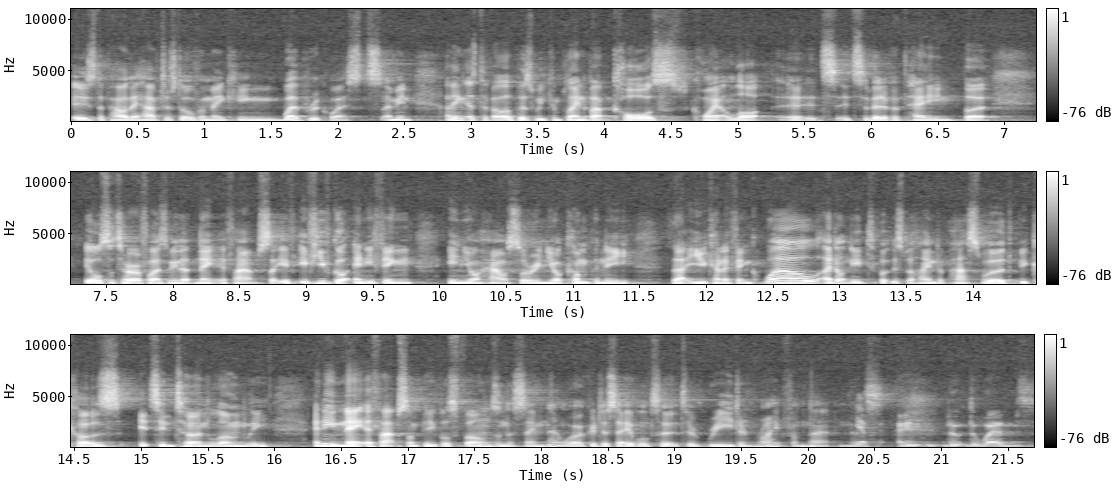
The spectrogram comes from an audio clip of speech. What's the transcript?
is the power they have just over making web requests. I mean, I think as developers we complain about CORS quite a lot. It's it's a bit of a pain, but it also terrifies me that native apps, like if, if you've got anything in your house or in your company that you kind of think, well, I don't need to put this behind a password because it's internal only. Any native apps on people's phones on the same network are just able to, to read and write from that. And that's- I mean, the, the web's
